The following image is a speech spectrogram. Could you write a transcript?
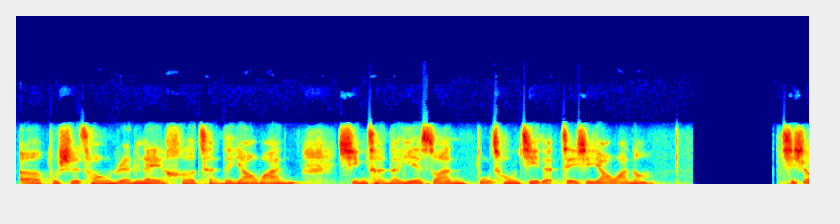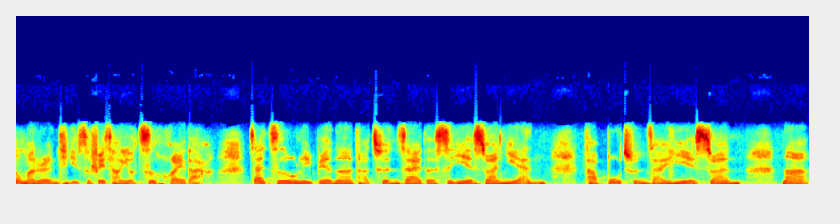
而不是从人类合成的药丸形成的叶酸补充剂的这些药丸哦。其实我们人体是非常有智慧的，在植物里边呢，它存在的是叶酸盐，它不存在叶酸。那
